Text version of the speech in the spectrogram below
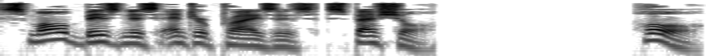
Small Business Enterprises Special. Whole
